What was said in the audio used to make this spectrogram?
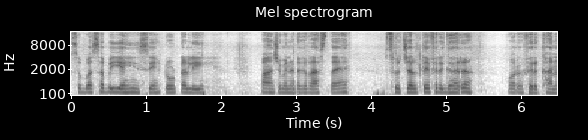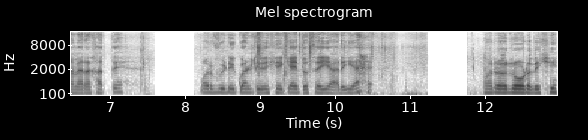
सो बस अभी यहीं से टोटली पाँच मिनट का रास्ता है। सो चलते फिर घर और फिर खाना वगैरह खाते और वीडियो क्वालिटी देखिए, क्या ही तो सही आ रही है। और रोड देखिए,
